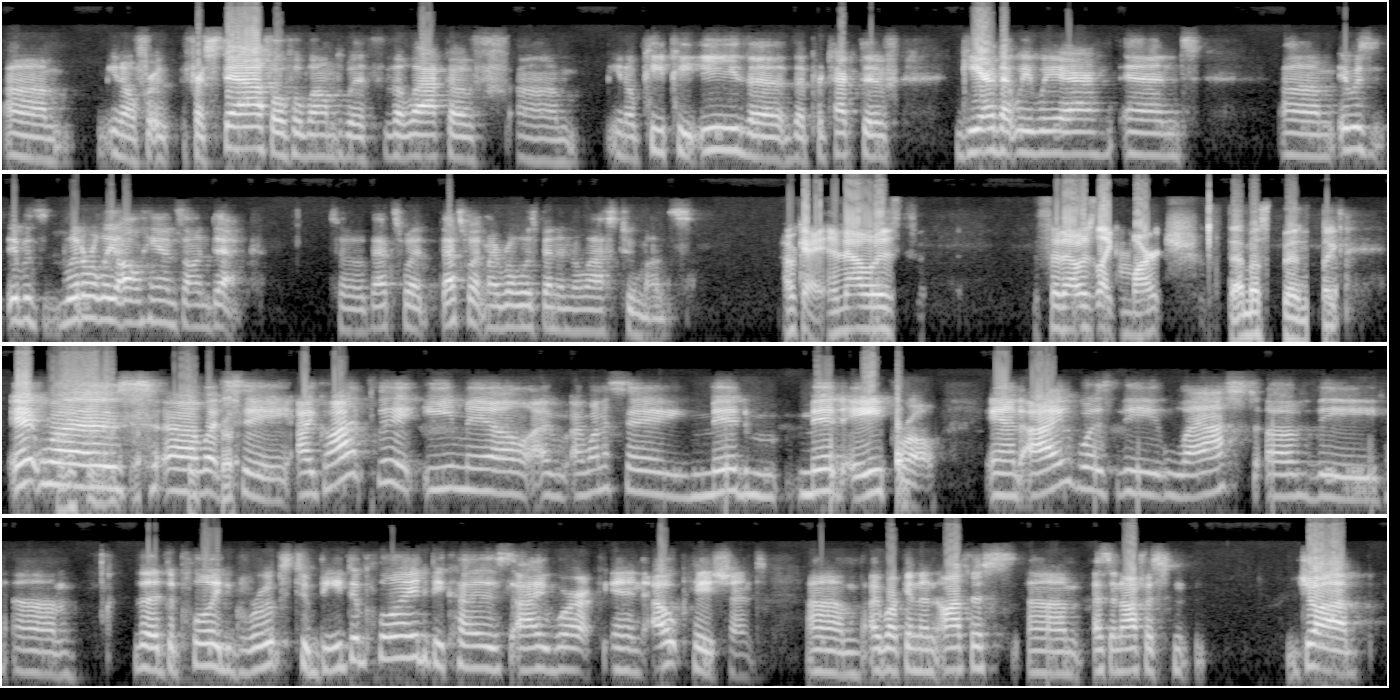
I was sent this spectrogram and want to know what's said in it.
um, you know, for, for staff, overwhelmed with the lack of, um, you know, PPE, the, the protective gear that we wear. And um, it was, it was literally all hands on deck. So that's what, that's what my role has been in the last two months. Okay, and that was so that was like March. that must have been like. It was, uh, let's see, I got the email, I, I want to say mid, mid April. And I was the last of the, um, the deployed groups to be deployed because I work in outpatient. Um, I work in an office um, as an office job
